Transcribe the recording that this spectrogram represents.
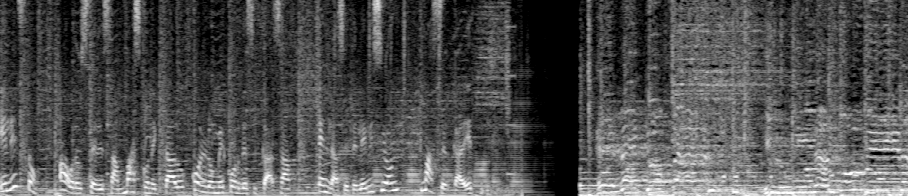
y listo. Ahora usted está más conectado con lo mejor de su casa. Enlace Televisión más cerca de ti. Electrofer, ilumina tu vida.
